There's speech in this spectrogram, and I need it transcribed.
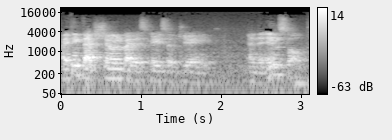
I think that's shown by this case of Jane and the insult.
